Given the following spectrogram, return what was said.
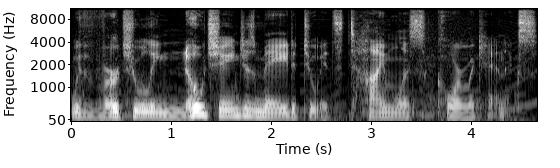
with virtually no changes made to its timeless core mechanics.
